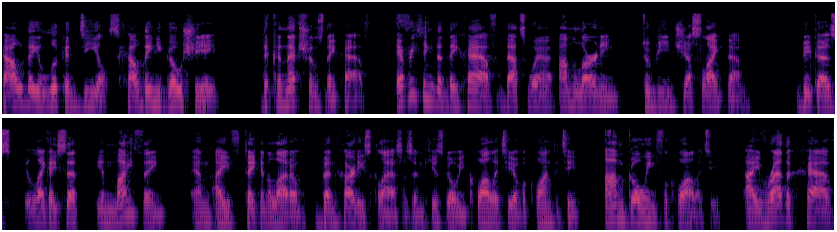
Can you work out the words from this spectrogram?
how they look at deals, how they negotiate, the connections they have. Everything that they have, that's where I'm learning to be just like them because like i said in my thing and i've taken a lot of ben hardy's classes and he's going quality over quantity i'm going for quality i rather have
